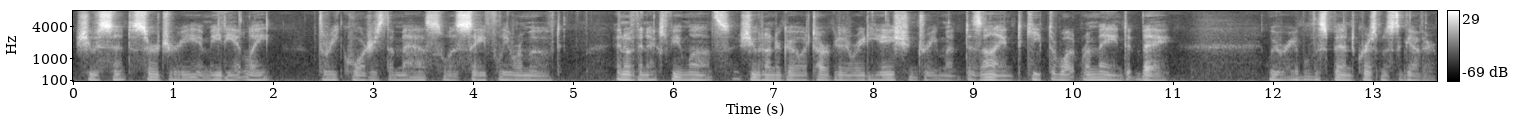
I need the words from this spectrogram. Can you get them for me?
She was sent to surgery immediately. Three quarters of the mass was safely removed and over the next few months she would undergo a targeted radiation treatment designed to keep the what remained at bay. We were able to spend Christmas together,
